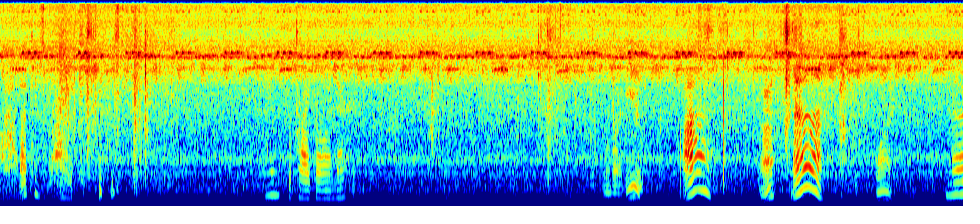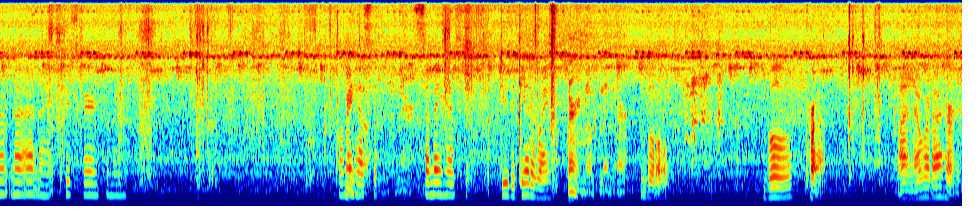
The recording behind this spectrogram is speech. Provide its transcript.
Wow, that thing's bright. Maybe we could probably go in there. What about you? Huh? Ah. Why? No, not at night. Too scary for me. Somebody has to. nothing in there. Somebody has to do the getaway. There ain't nothing in there. Bull. Bull crap. I know what I heard.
